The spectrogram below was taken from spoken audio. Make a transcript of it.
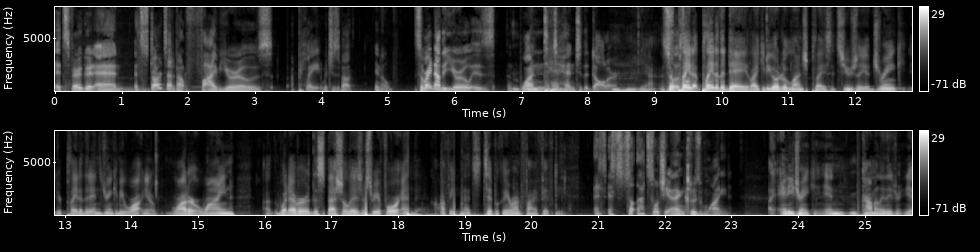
it's very good, and it starts at about five euros plate, which is about, you know, so right now the euro is one 110. ten to the dollar. Mhm, yeah. So So, plate all- plate of the day, like if you go to a lunch place, it's usually a drink. Your plate of the and the drink can be wa- you know water or wine, uh, whatever the special is, or three or four, and then coffee. And that's typically around five fifty. It's, it's so that's so cheap, and that includes wine. Any drink, and commonly they drink. Yeah,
